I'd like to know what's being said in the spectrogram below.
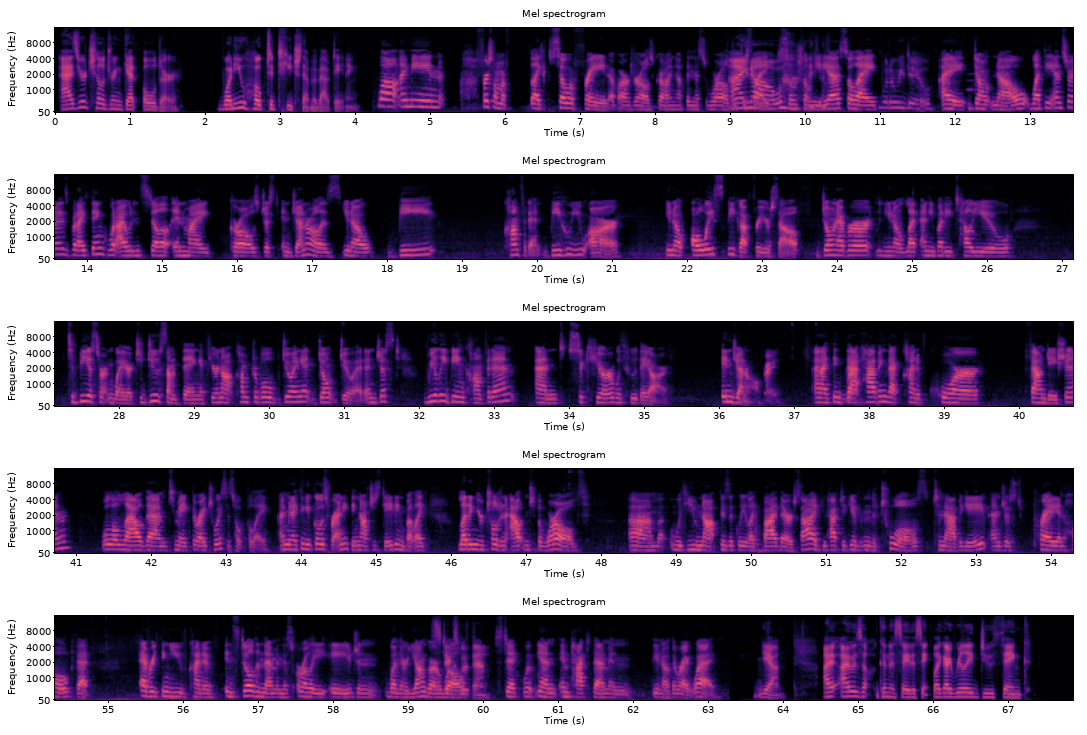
As your children get older, what do you hope to teach them about dating? Well, I mean, first of all, I'm like so afraid of our girls growing up in this world of I just know. like social media. So like What do we do? I don't know what the answer is, but I think what I would instill in my girls just in general is, you know, be confident, be who you are. You know, always speak up for yourself. Don't ever, you know, let anybody tell you to be a certain way or to do something. If you're not comfortable doing it, don't do it. And just really being confident and secure with who they are in general. Right. And I think that Right. having that kind of core foundation will allow them to make the right choices, hopefully. I mean, I think it goes for anything, not just dating, but like letting your children out into the world um, with you not physically like by their side. You have to give them the tools to navigate and just pray and hope that everything you've kind of instilled in them in this early age and when they're younger Sticks will with them. stick with yeah, and impact them in you know the right way. Yeah. I, I was going to say the same. Like, I really do think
